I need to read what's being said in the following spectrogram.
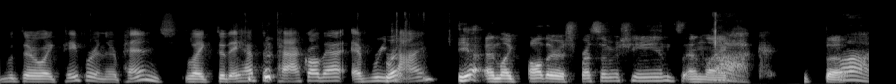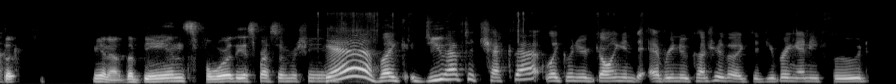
with their like paper and their pens? Like, do they have to pack all that every right. time? Yeah, and like all their espresso machines and like Fuck. the, Fuck. the you know the beans for the espresso machine. Yeah, like do you have to check that? Like when you're going into every new country, they're like, did you bring any food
